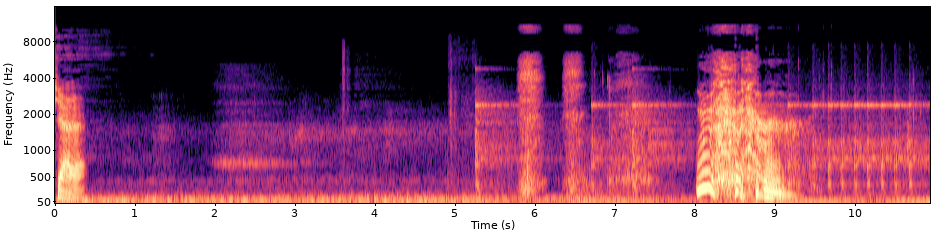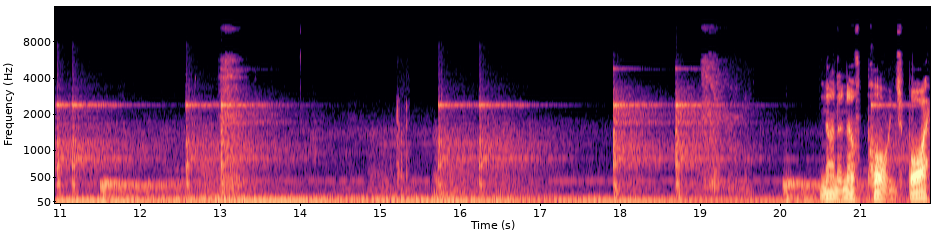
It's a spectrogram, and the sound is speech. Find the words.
Shut. Not enough points, boy.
